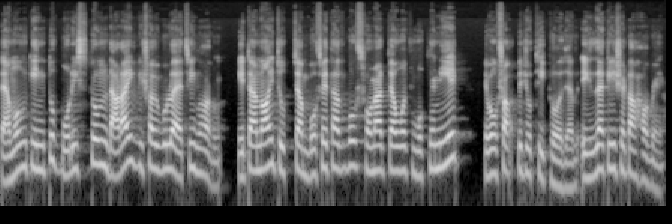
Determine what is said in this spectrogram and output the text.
তেমন কিন্তু পরিশ্রম দ্বারাই বিষয়গুলো অ্যাচিভ হবে। এটা নয়, চুপচাপ বসে থাকব, সোনার চামচ মুখে নিয়ে এবং সব কিছু ঠিক হয়ে যাবে। এক্স্যাক্টলি সেটা হবে না।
